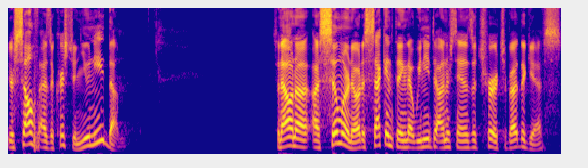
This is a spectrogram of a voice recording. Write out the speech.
yourself as a Christian. You need them. So, now on a, a similar note, a second thing that we need to understand as a church about the gifts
